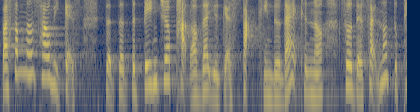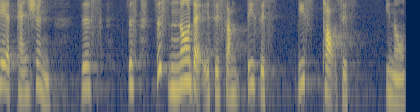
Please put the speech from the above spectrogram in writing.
But sometimes how we get the, the, the danger part of that you get stuck into that you know. So decide not to pay attention. Just just just know that it is some this is these thoughts is you know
